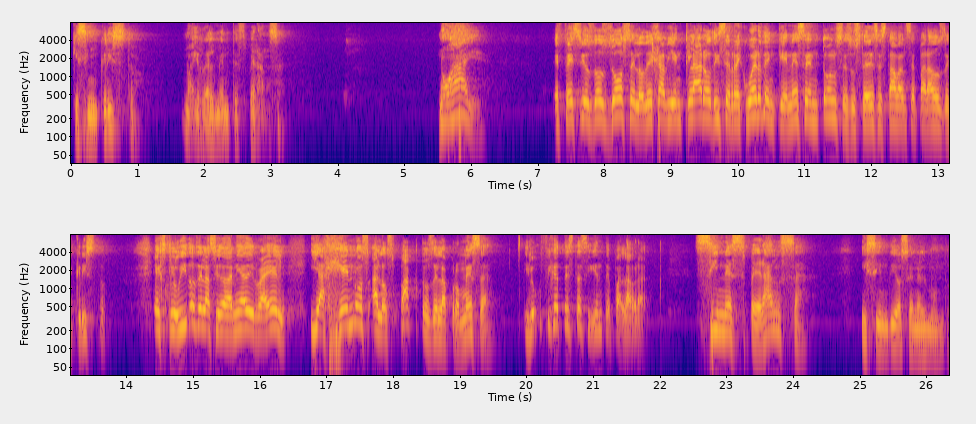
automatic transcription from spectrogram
que sin Cristo no hay realmente esperanza. No hay. Efesios 2.12 lo deja bien claro. Dice, recuerden que en ese entonces ustedes estaban separados de Cristo, excluidos de la ciudadanía de Israel y ajenos a los pactos de la promesa. Y luego fíjate esta siguiente palabra, sin esperanza y sin Dios en el mundo.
